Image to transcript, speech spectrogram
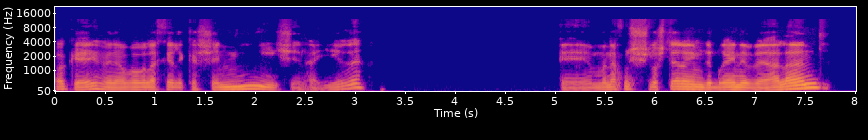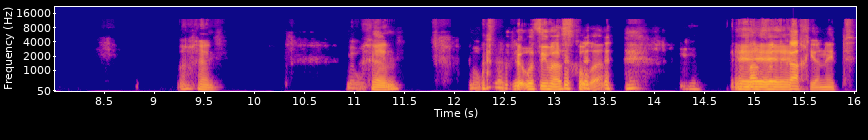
אוקיי, ונעבור לחלק השני של העיר. אמ, אנחנו שלושתנו עם דה בריינה ואלנד. אכן, אכן. מרוצים. מרוצים. רוצים מהסחורה? אמר אה, זאת כך, יונית.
